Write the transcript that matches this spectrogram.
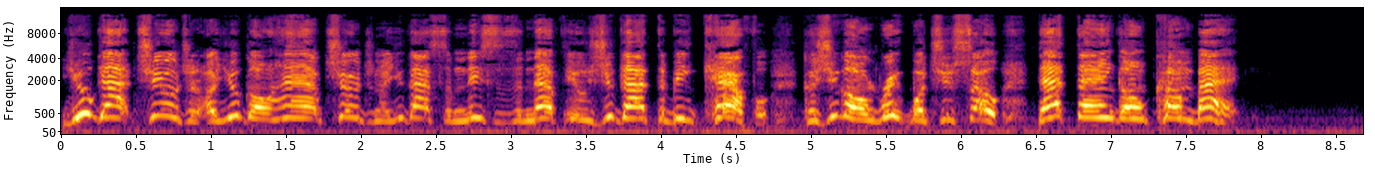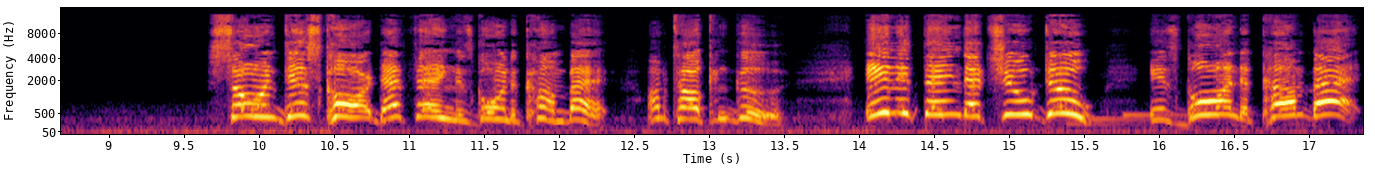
You got children or you to have children or you got some nieces and nephews. You got to be careful because you're going to reap what you sow. That thing to come back. Sowing discord, that thing is going to come back. I'm talking good. Anything that you do is going to come back.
